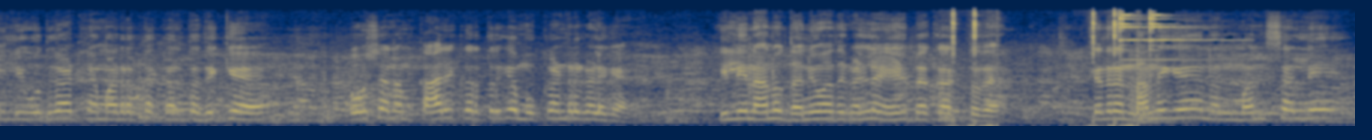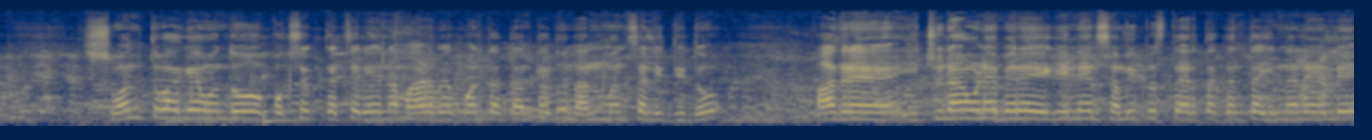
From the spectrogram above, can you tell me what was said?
ಇಲ್ಲಿ ಉದ್ಘಾಟನೆ ಮಾಡಿರ್ತಕ್ಕಂಥದ್ದಕ್ಕೆ ಬಹುಶಃ ನಮ್ಮ ಕಾರ್ಯಕರ್ತರಿಗೆ, ಮುಖಂಡರುಗಳಿಗೆ ಇಲ್ಲಿ ನಾನು ಧನ್ಯವಾದಗಳನ್ನ ಹೇಳಬೇಕಾಗ್ತದೆ. ಯಾಕೆಂದರೆ ನನಗೆ, ನನ್ನ ಮನಸ್ಸಲ್ಲಿ ಸ್ವಂತವಾಗೇ ಒಂದು ಪಕ್ಷದ ಕಚೇರಿಯನ್ನು ಮಾಡಬೇಕು ಅಂತಕ್ಕಂಥದ್ದು ನನ್ನ ಮನಸ್ಸಲ್ಲಿ ಇದ್ದಿದ್ದು ಆದರೆ ಈ ಚುನಾವಣೆ ಬೇರೆ ಈಗ ಇನ್ನೇನು ಸಮೀಪಿಸ್ತಾ ಇರ್ತಕ್ಕಂಥ ಹಿನ್ನೆಲೆಯಲ್ಲಿ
